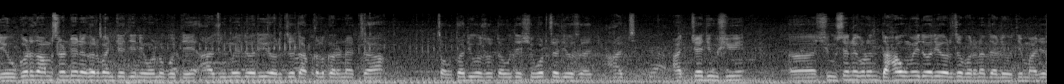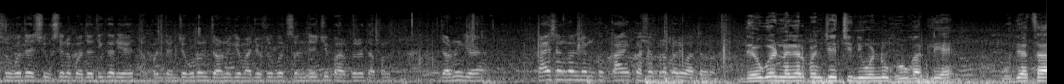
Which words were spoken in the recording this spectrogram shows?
देवगड जामसंडे नगरपंचायती निवडणूक होते. आज उमेदवारी अर्ज दाखल करण्याचा चौथा दिवस होता. उद्या शेवटचा दिवस आहे. आज आजच्या दिवशी शिवसेनेकडून दहा उमेदवारी अर्ज भरण्यात आले होते. माझ्यासोबत आहे शिवसेना पदाधिकारी आहेत. आपण त्यांच्याकडून जाणून घ्या माझ्यासोबत संजयजी पारकर आहेत. आपण जाणून घ्या काय सांगाल नेमकं? काय कशा प्रकारे वातावरण? देवगड नगरपंचायतची निवडणूक होऊ घातली आहे. उद्याचा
